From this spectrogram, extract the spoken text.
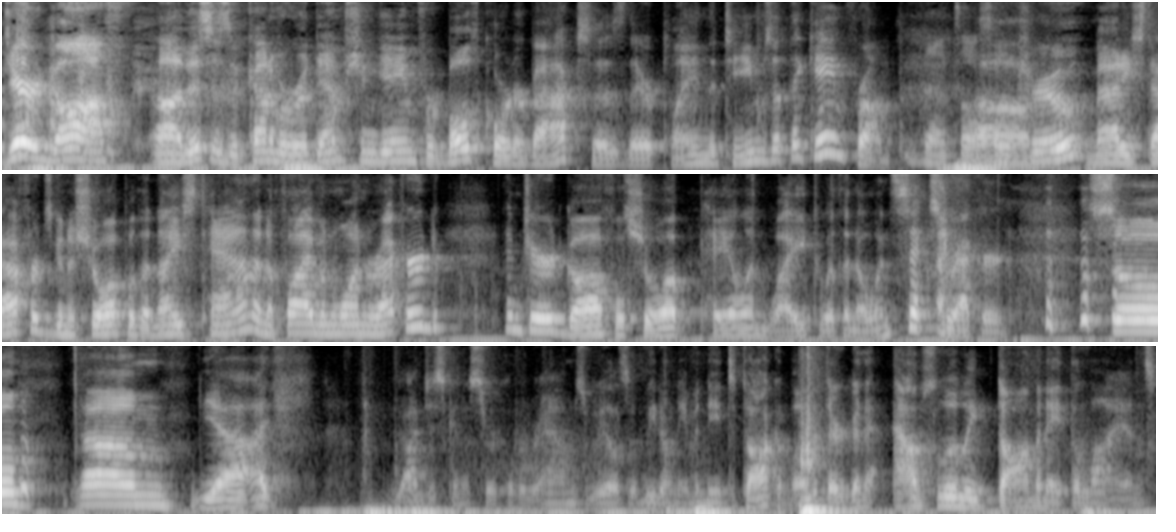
Jared Goff. Uh, this is a kind of a redemption game for both quarterbacks as they're playing the teams that they came from. That's also Um, true. Matty Stafford's going to show up with a nice tan and a five and one record, and Jared Goff will show up pale and white with an zero and six record. so Um, yeah, I. I'm just going to circle the Rams wheels. that We don't even need to talk about it. They're going to absolutely dominate the Lions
